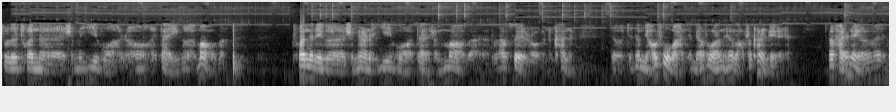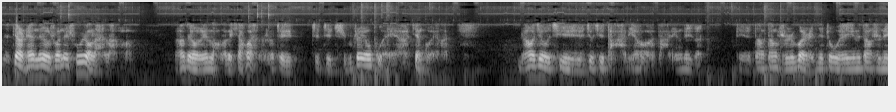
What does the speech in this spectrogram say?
说他穿的什么衣服啊，然后还戴一个帽子，穿的这个什么样的衣服，戴什么帽子，多大岁数？反正看着，就就他描述吧。他描述完，他老是看着这个人。他还是那个，第二天他就说那叔又来了，然后最后给姥姥给吓坏了，说这这这是不是真有鬼啊？见鬼了！然后就去就去打听啊，打听这个这个当当时问人家周围，因为当时那。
